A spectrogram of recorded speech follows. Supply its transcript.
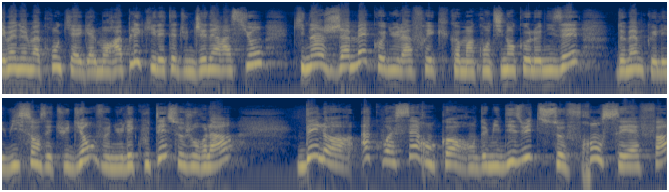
Emmanuel Macron qui a également rappelé qu'il était d'une génération qui n'a jamais connu l'Afrique comme un continent colonisé, de même que les 800 étudiants venus l'écouter ce jour-là. Dès lors, à quoi sert encore en 2018 ce franc CFA,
